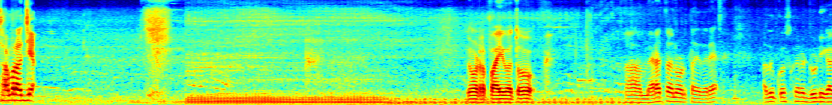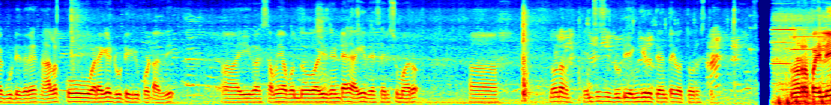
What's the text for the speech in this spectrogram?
ಸಾಮ್ರಾಜ್ಯ. ನೋಡ್ರಪ್ಪ, ಇವತ್ತು ಮೆರತ ನೋಡ್ತಾ ಇದ್ದಾರೆ. ಅದಕ್ಕೋಸ್ಕರ ಡ್ಯೂಟಿಗೆ ಆಗಿಬಿಟ್ಟಿದ್ದಾರೆ. ನಾಲ್ಕೂವರೆಗೆ ಡ್ಯೂಟಿಗೆ ರಿಪೋರ್ಟ್ ಆದ್ವಿ. ಈಗ ಸಮಯ ಬಂದು ಐದು ಗಂಟೆ ಆಗಿದೆ ಸರಿ ಸುಮಾರು ನೋಡೋಣ ಎನ್ ಸಿ ಸಿ ಡ್ಯೂಟಿ ಹೆಂಗಿರುತ್ತೆ ಅಂತ ಇವತ್ತು ತೋರಿಸ್ತೀನಿ. ನೋಡ್ರಪ್ಪ, ಇಲ್ಲಿ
